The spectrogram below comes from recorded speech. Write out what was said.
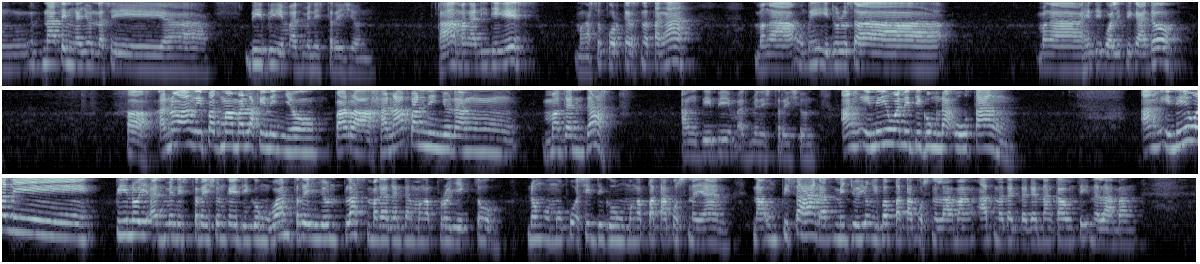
natin ngayon na si ah, BBM administration? Ha, mga DDS, mga supporters na tanga, mga umiidolo sa mga hindi kwalipikado. Ah, ano ang ipagmamalaki ninyo para hanapan ninyo ng maganda ang BBM administration? Ang iniwan ni Digong na utang, ang iniwan ni Pinoy administration kay Digong 1 trillion plus magagandang mga proyekto. Nung umupo si Digong, mga patapos na yan. Naumpisahan at medyo yung iba patapos na lamang at nadagdagan ng kaunti na lamang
